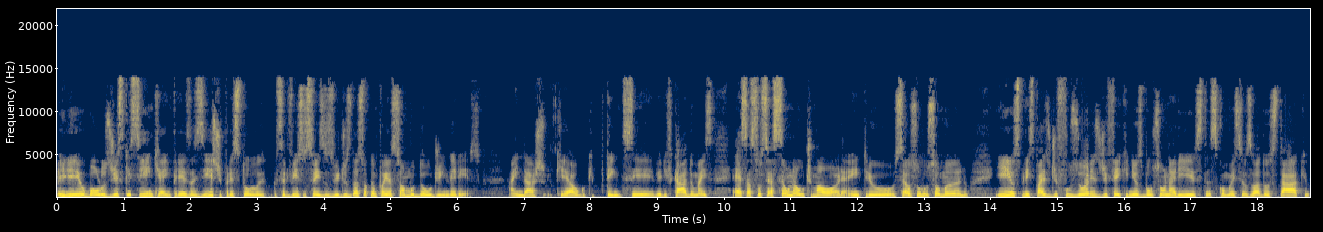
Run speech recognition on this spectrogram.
E o Boulos diz que sim, que a empresa existe, prestou serviços, fez os vídeos da sua campanha, só mudou de endereço ainda acho que é algo que tem de ser verificado, mas essa associação na última hora entre o Celso Russomano e os principais difusores de fake news bolsonaristas, como esse Oswaldo Ostáquio,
